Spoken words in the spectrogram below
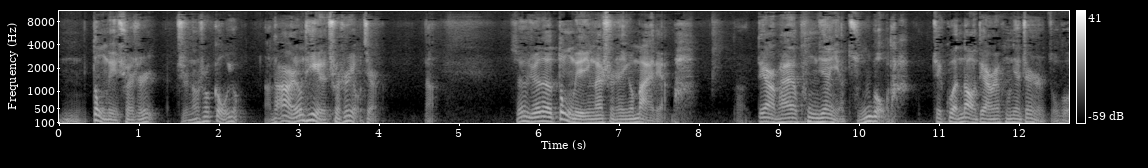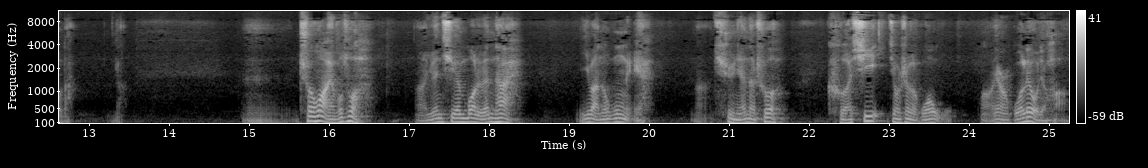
嗯，动力确实只能说够用啊。但二零 T 确实有劲儿啊，所以我觉得动力应该是它一个卖点吧。啊第二排的空间也足够大，这冠道第二排空间真是足够大，啊，嗯，车况也不错，啊，原漆原玻璃原胎，一万多公里，啊，去年的车，可惜就是个国五，啊，要是国六就好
